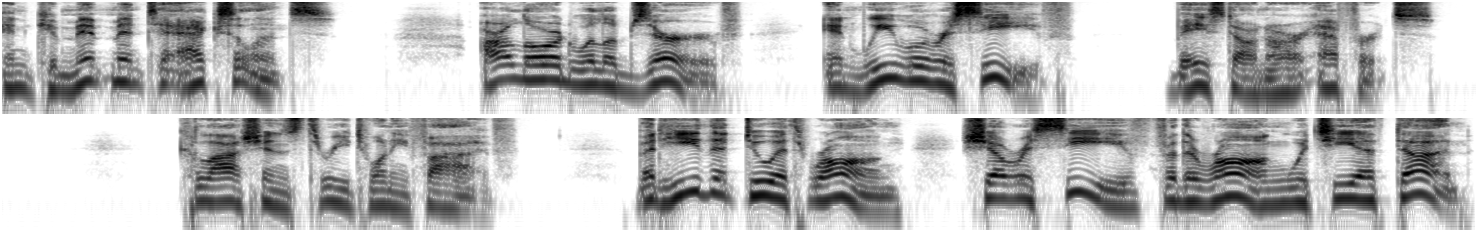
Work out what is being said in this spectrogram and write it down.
and commitment to excellence. Our Lord will observe, and we will receive based on our efforts. Colossians 3:25 But he that doeth wrong shall receive for the wrong which he hath done,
